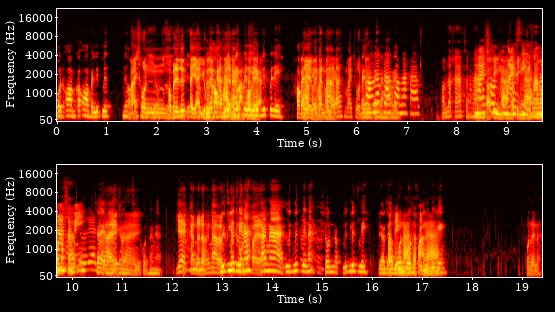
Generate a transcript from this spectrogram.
คนอ้อมก็อ้อมไปลึกๆนึกออกไหไม้มชนเข้าไปลึกๆแต่อย่าอยู่ใกล้กันคือเยอะเข้านะไปหาลึกๆไปเลยลึกๆไปเลยเข้าไปแต่อหาย่าไว้กันมากนะไม้ชนไปพร้อมนะครับพร้อมนะครับ พร้อมแล้วครับสภา ไม้ชนคือไม้สี่สภาพร้อมแล้วครับใช่ใช่ไหมใช่ สี่คนข้างหน้า แยกกันหน่อยนะข้างหน้าแบบลึกๆเลยนะถ้ชข้ข้างไปหน้าลึกๆเลยนะ ชนแบบลึกๆเลย เดี๋ยวเดี๋ยวสติวนนะวนสขวาตินะลึกๆเอง คนไหนนะ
